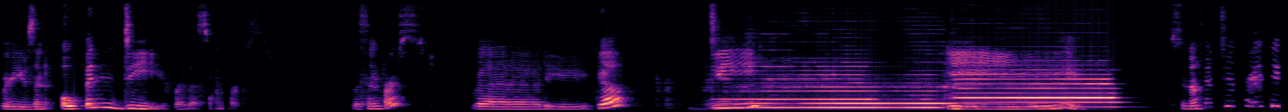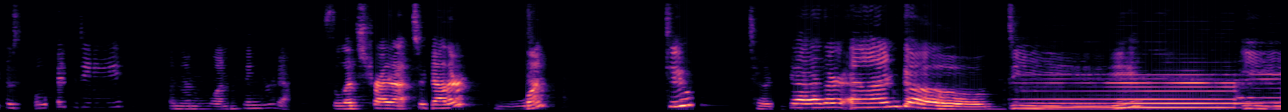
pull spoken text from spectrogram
We're using open D for this one first. Listen first. Ready, go. D, E, so nothing too crazy, just open D and then one finger down. So let's try that together. One, two, together and go. D, E.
